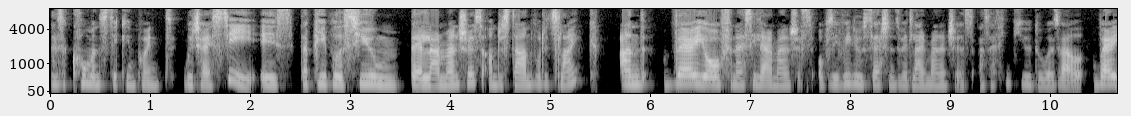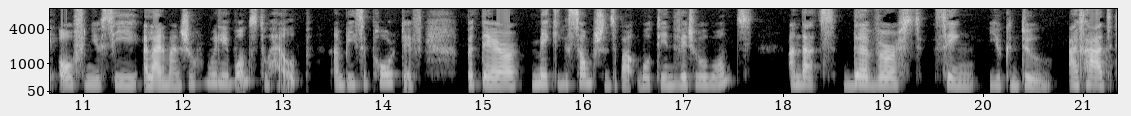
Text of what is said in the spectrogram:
is a common sticking point, which I see, is that people assume their line managers understand what it's like. And very often I see line managers, obviously we do sessions with line managers, as I think you do as well. Very often you see a line manager who really wants to help and be supportive, but they're making assumptions about what the individual wants. And that's the worst thing you can do. I've had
